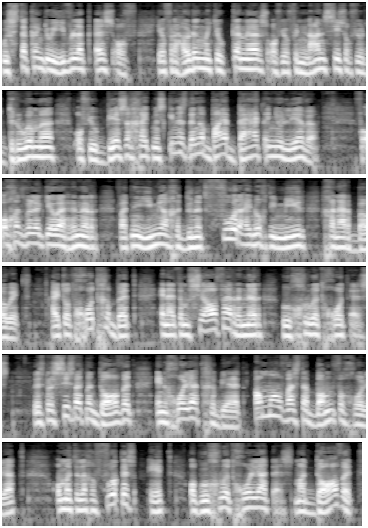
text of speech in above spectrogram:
hoe stukkend jou huwelik is of jou verhouding met jou kinders of jou finansies of jou drome of jou besigheid. Miskien is dinge baie bad in jou lewe. Vanoggend wil ek jou herinner wat Nehemia gedoen het voor hy nog die muur gaan herbou het. Hy het tot God gebid en hy het homself herinner hoe groot God is. Dis presies wat met Dawid en Goliat gebeur het. Almal was te bang vir Goliat omdat hulle gefokus het op hoe groot Goliat is, maar Dawid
